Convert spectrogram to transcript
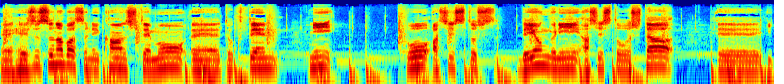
えヘスス・ナバスに関しても、え得点にをアシストし、デヨングにアシストをした、え1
